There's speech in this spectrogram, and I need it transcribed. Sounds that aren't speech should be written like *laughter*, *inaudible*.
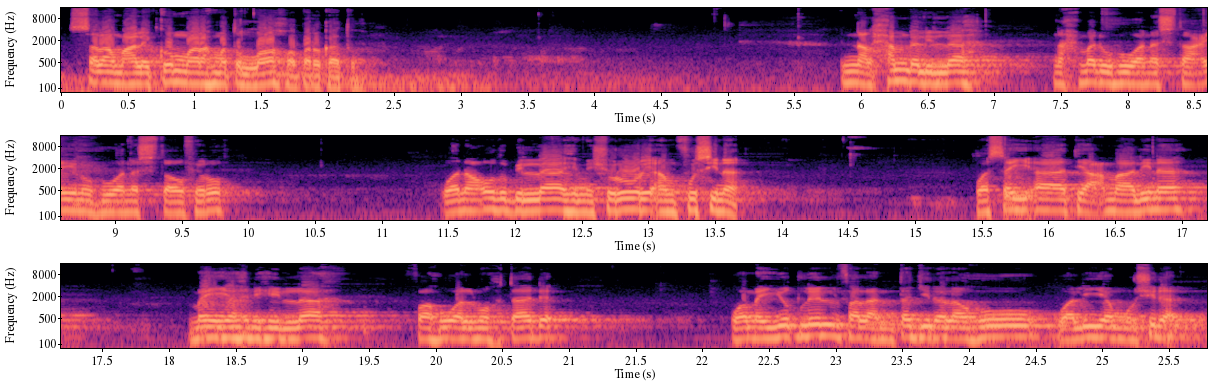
Assalamualaikum warahmatullahi wabarakatuh. Innal hamdalillah nahmaduhu wa nasta'inuhu wa nastaghfiruh wa na'udzu billahi min shururi anfusina wa sayyiati a'malina. May yahdihillah fahuwal muhtad wa may yudlil falan tajida lahu waliyyan mursyida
